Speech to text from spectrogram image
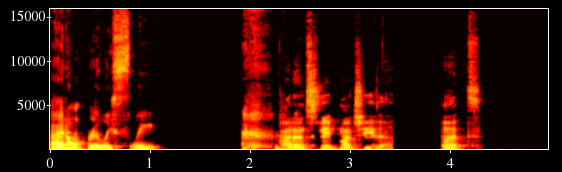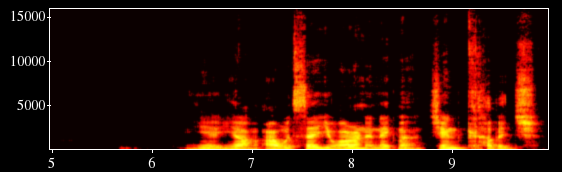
I don't really sleep. I don't sleep much either, but Yeah, yeah, I would say you are an enigma, Jen Cubbage.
